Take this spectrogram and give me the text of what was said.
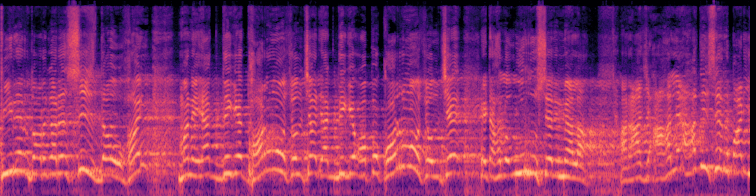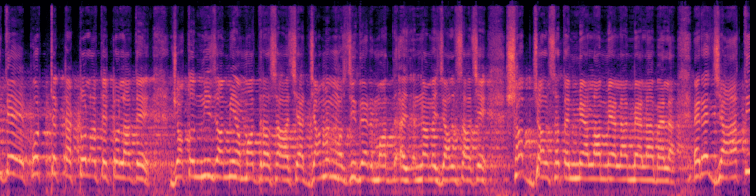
পীরের দরগারে সিজদাও হয় মানে একদিকে ধর্ম চলছে আর একদিকে অপকর্ম চলছে, এটা হলো উরুষের মেলা। আর আজ আহলে হাদিসের বাড়িতে, প্রত্যেকটা টোলাতে টোলাতে যত নিজামিয়া মাদ্রাসা আছে আর জামে মসজিদের নামে জালসা আছে, সব জালসাতে মেলা মেলা মেলা মেলা। এরে জাতি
